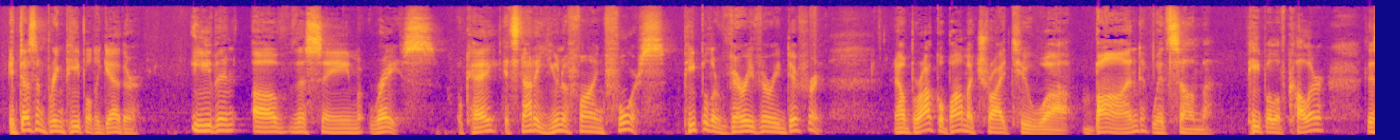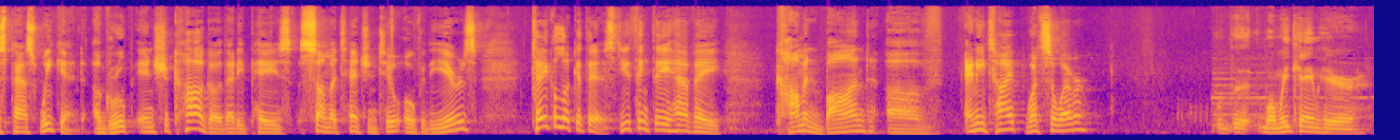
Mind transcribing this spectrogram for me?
it doesn't bring people together, even of the same race, okay? It's not a unifying force. People are very, very different. Now, Barack Obama tried to uh, bond with some people of color this past weekend, a group in Chicago that he pays some attention to over the years. Take a look at this. Do you think they have a common bond of any type whatsoever? when we came here,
